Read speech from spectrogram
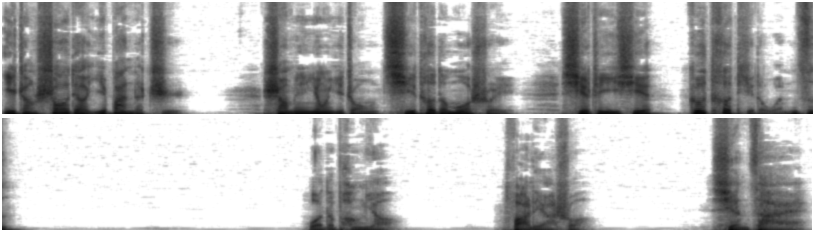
一张烧掉一半的纸，上面用一种奇特的墨水写着一些哥特体的文字。”我的朋友，法利亚说：“现在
